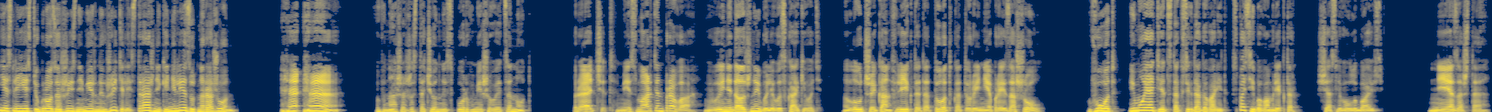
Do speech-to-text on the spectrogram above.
Если есть угроза жизни мирных жителей, стражники не лезут на рожон. В наш ожесточенный спор вмешивается Нот. Пратчет, мисс Мартин права. Вы не должны были выскакивать. Лучший конфликт это тот, который не произошел. Вот, и мой отец так всегда говорит. Спасибо вам, ректор. Счастливо улыбаюсь. Не за что.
